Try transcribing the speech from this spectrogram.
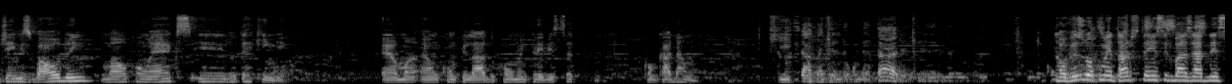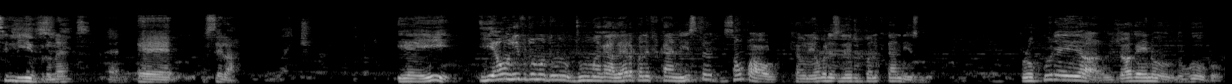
James Baldwin, Malcolm X e Luther King. É, uma, é um compilado com uma entrevista com cada um. Que tá naquele documentário que Talvez o documentário tenha sido baseado nesse livro, né? É, sei lá. E aí, e é um livro de uma, de uma galera panificanista de São Paulo, que é a União Brasileira de Panificanismo. Procura aí, ó, joga aí no, no Google.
